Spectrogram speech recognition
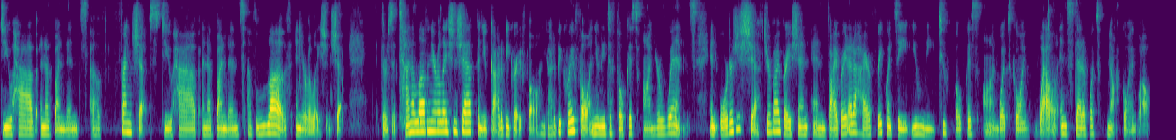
Do you have an abundance of friendships? Do you have an abundance of love in your relationship? There's a ton of love in your relationship, then you've got to be grateful. You got to be grateful and you need to focus on your wins. In order to shift your vibration and vibrate at a higher frequency, you need to focus on what's going well instead of what's not going well.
